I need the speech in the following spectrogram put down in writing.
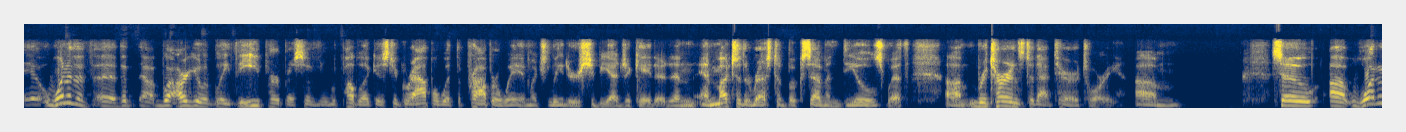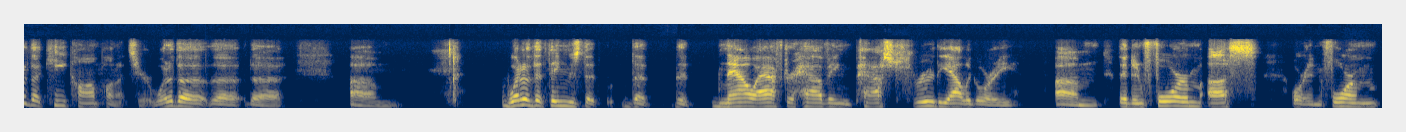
uh, one of the, uh, the uh, well, arguably the purpose of the republic is to grapple with the proper way in which leaders should be educated, and and much of the rest of Book Seven deals with um, returns to that territory. Um, so, uh, what are the key components here? What are the the the um, what are the things that that that now, after having passed through the allegory, um, that inform us? Or inform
